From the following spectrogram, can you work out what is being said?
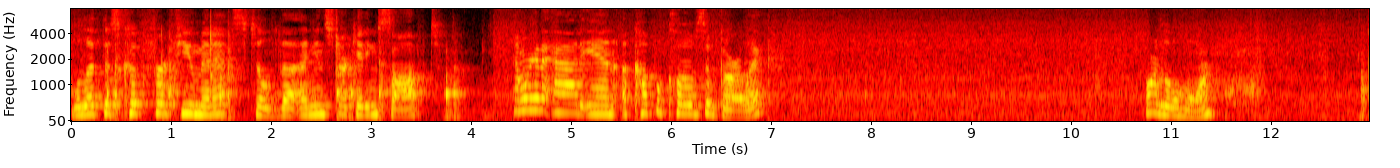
We'll let this cook for a few minutes till the onions start getting soft. And we're gonna add in a couple cloves of garlic. Or a little more. And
